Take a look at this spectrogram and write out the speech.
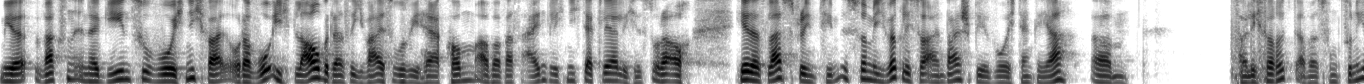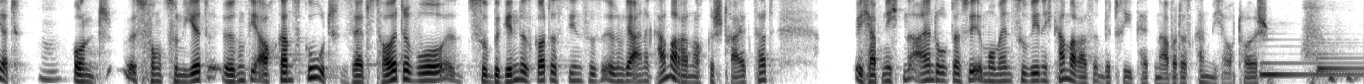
mir wachsen Energien zu, wo ich nicht weiß oder wo ich glaube, dass ich weiß, wo sie herkommen, aber was eigentlich nicht erklärlich ist. Oder auch hier das Livestream-Team ist für mich wirklich so ein Beispiel, wo ich denke, ja, ähm, Völlig verrückt, aber es funktioniert. Mhm. Und es funktioniert irgendwie auch ganz gut. Selbst heute, wo zu Beginn des Gottesdienstes irgendwie eine Kamera noch gestreikt hat, ich habe nicht den Eindruck, dass wir im Moment zu wenig Kameras im Betrieb hätten, aber das kann mich auch täuschen.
